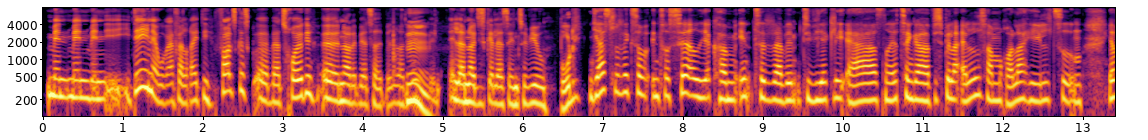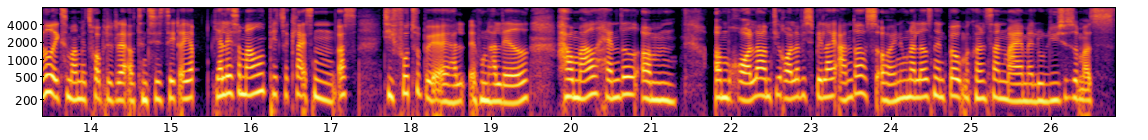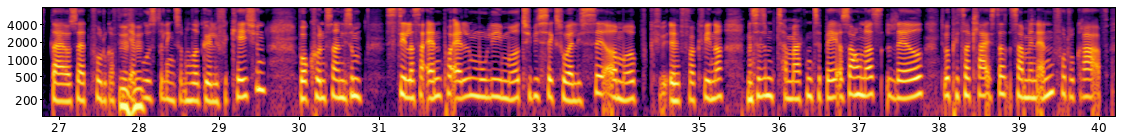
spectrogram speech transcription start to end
Men, men, men ideen er jo i hvert fald rigtig. Folk skal øh, være trygge, øh, når der bliver taget billeder, mm. eller når de skal lade sig interview. Bodil? Jeg er slet ikke så interesseret i at komme ind til det der, hvem de virkelig er. Og sådan noget. Jeg tænker, at vi spiller alle sammen roller hele tiden. Jeg ved ikke så meget, om jeg tror på det der autenticitet, og jeg jeg læser meget Petra Kleisen, også de fotobøger, jeg har, hun har lavet, har jo meget handlet om, om roller, om de roller, vi spiller i andres øjne. Hun har lavet sådan en bog med kunstneren Maja Malulyse, som også, der er også et fotografi mm-hmm. af mhm. udstillingen, som hedder Girlification, hvor kunstneren ligesom stiller sig an på alle mulige måder, typisk seksualiserede måder øh, for kvinder, men så ligesom tager magten tilbage. Og så har hun også lavet, det var Petra Kleister sammen med en anden fotograf,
